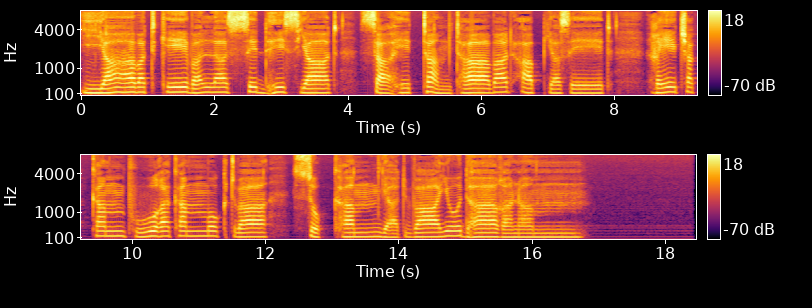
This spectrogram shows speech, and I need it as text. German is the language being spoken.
Yavat kevala siddhisyat sahitam tavad apyaset rechakam purakam muktva sukham yadvayodharanam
